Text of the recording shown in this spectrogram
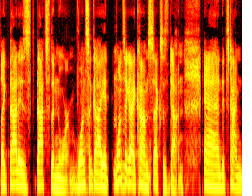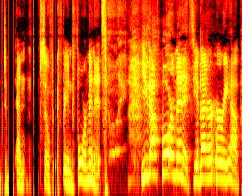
Like that is that's the norm. Once a guy once a mm-hmm. guy comes sex is done. And it's time to and so in 4 minutes you got 4 minutes you better hurry up.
